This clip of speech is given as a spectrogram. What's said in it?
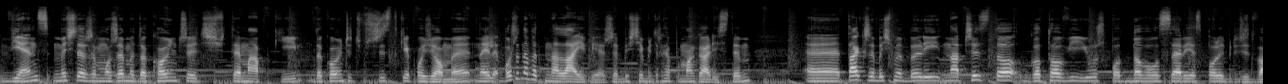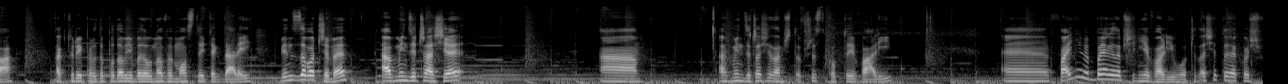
więc myślę, że możemy dokończyć te mapki, dokończyć wszystkie poziomy, może nawet na live, żebyście mi trochę pomagali z tym, e, tak żebyśmy byli na czysto gotowi już pod nową serię z Polybridge 2, na której prawdopodobnie będą nowe mosty i tak dalej, więc zobaczymy, a w międzyczasie a, a w międzyczasie nam się to wszystko tutaj wali. E, fajnie by było, jak nam się nie waliło. Czy da się to jakoś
